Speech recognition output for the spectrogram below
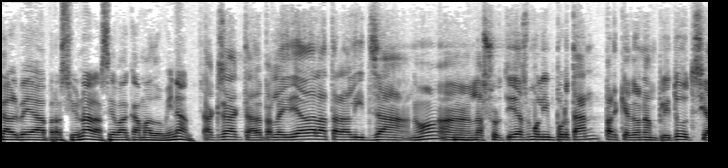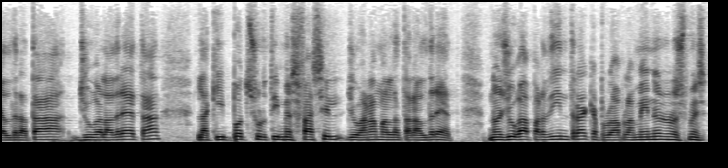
el ve a pressionar, la seva cama dominant. Exacte, per la idea de lateralitzar no? Eh, mm. la sortida és molt important perquè dona amplitud. Si el dretà juga a la dreta, l'equip pot sortir més fàcil jugant amb el lateral dret. No jugar per dintre, que probablement és més,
